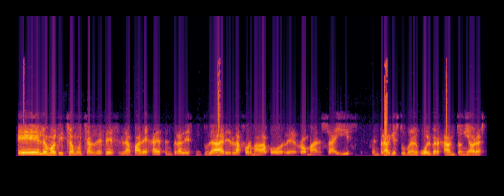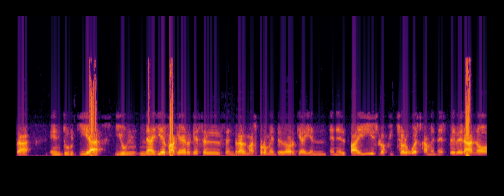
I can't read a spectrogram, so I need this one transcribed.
eh, lo hemos dicho muchas veces, la pareja de centrales titulares la formada por eh, Román Saiz, central que estuvo en el Wolverhampton y ahora está en Turquía, y un Nayef Aguer, que es el central más prometedor que hay en, en, el país, lo fichó el West Ham en este verano,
